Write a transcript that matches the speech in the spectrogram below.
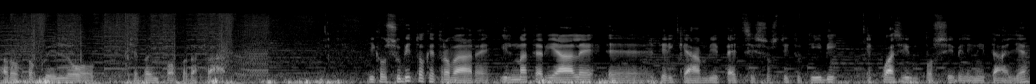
Ha rotto quello c'è ben poco da fare. Dico subito che trovare il materiale eh, di ricambio i pezzi sostitutivi è quasi impossibile in Italia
